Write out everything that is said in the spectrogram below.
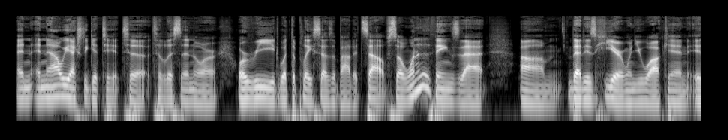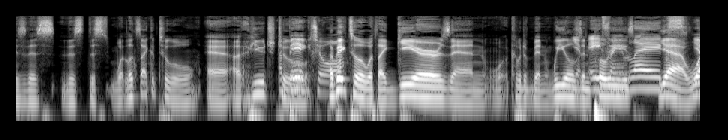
and and now we actually get to to to listen or or read what the place says about itself. So one of the things that um, that is here when you walk in is this this this what looks like a tool, a, a huge A tool, big tool. a big tool with like gears and what could have been wheels Yep, and pulleys. legs. Yeah, what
